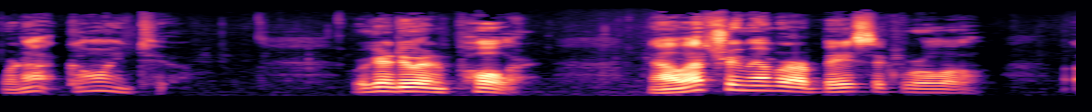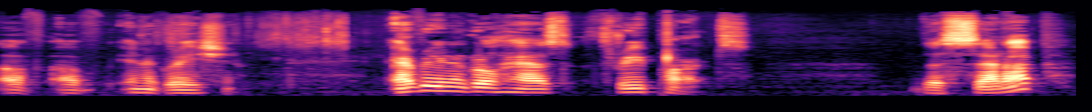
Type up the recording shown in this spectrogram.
we're not going to. We're going to do it in polar. Now let's remember our basic rule of, of integration. Every integral has three parts. The setup,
